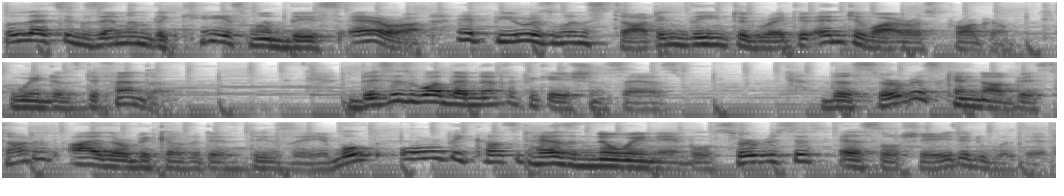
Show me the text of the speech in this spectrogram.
let's examine the case when this error appears when starting the integrated antivirus program, Windows Defender. This is what the notification says. The service cannot be started either because it is disabled or because it has no enabled services associated with it.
